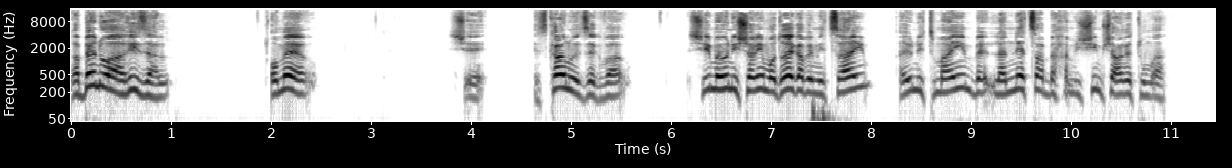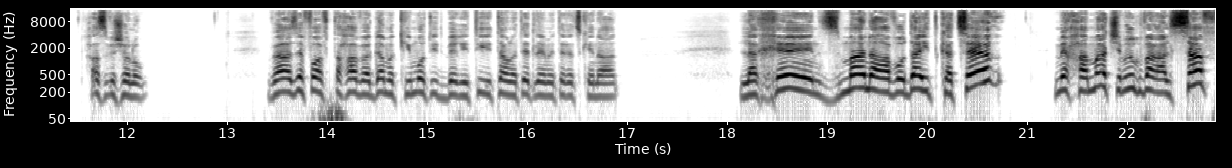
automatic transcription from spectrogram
רבנו האריזל אומר, שהזכרנו את זה כבר, שאם היו נשארים עוד רגע במצרים, היו נטמעים לנצח בחמישים שערי טומאה, חס ושלום. ואז איפה ההבטחה והגם הקימות ידבר איתי איתם לתת להם את ארץ כנען? לכן זמן העבודה התקצר מחמת שהם היו כבר על סף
